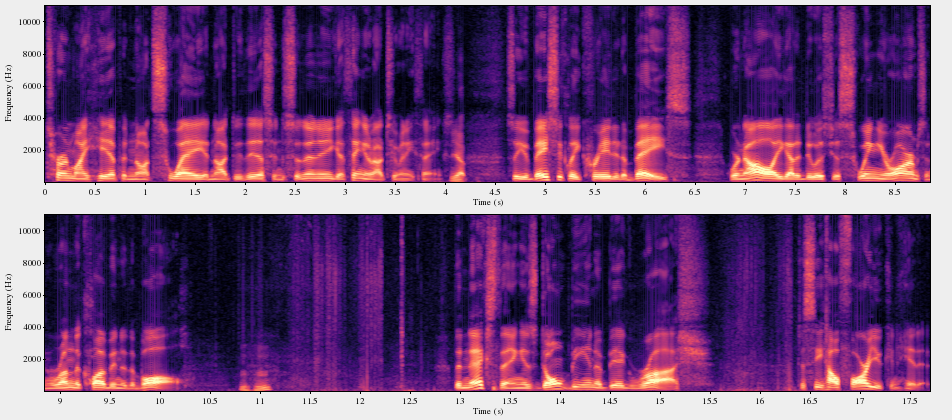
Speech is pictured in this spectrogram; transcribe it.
turn my hip and not sway and not do this? And so then you get thinking about too many things. Yep. So you basically created a base where now all you got to do is just swing your arms and run the club into the ball. Mm-hmm. The next thing is don't be in a big rush to see how far you can hit it.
